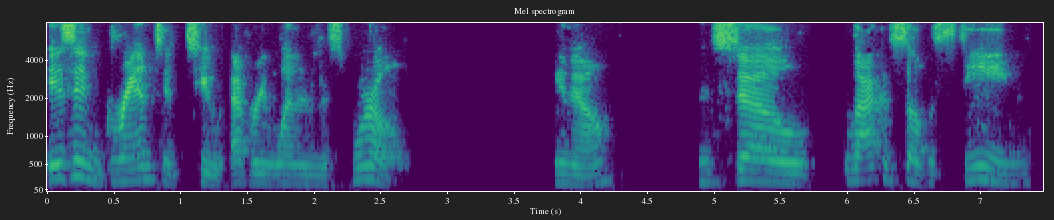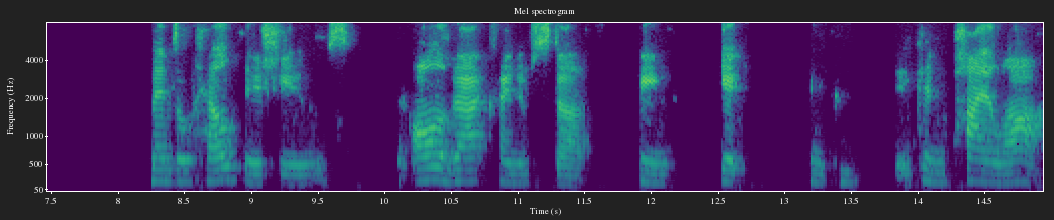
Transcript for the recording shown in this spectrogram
isn't granted to everyone in this world you know and so, lack of self esteem, mental health issues, and all of that kind of stuff can get can, can pile on,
